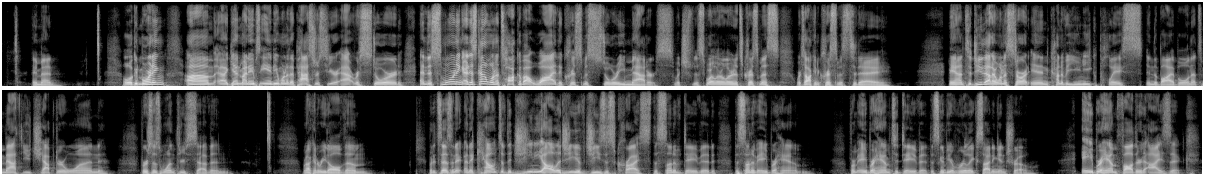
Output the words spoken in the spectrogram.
Amen. Well, good morning. Um, again, my name's Andy. I'm one of the pastors here at Restored. And this morning, I just kind of want to talk about why the Christmas story matters, which, spoiler alert, it's Christmas. We're talking Christmas today. And to do that, I want to start in kind of a unique place in the Bible, and that's Matthew chapter 1, verses 1 through 7. We're not going to read all of them, but it says an, an account of the genealogy of Jesus Christ, the son of David, the son of Abraham. From Abraham to David. This is going to be a really exciting intro. Abraham fathered Isaac.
